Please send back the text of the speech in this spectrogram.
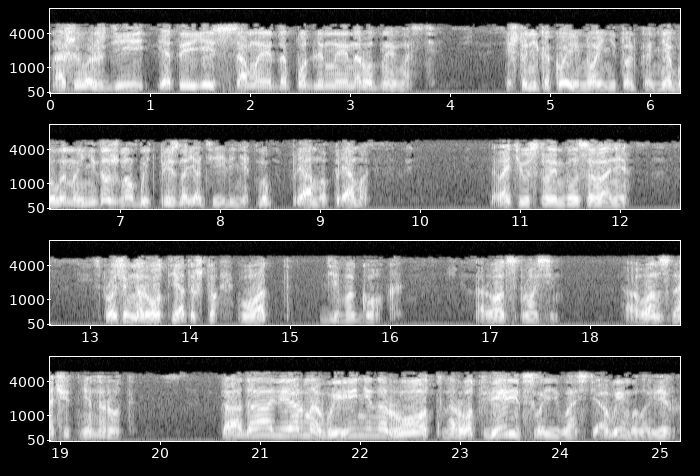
наши вожди — это и есть самая доподлинная народная власть? И что никакой иной не только не было, но и не должно быть, признаете или нет? Ну, прямо, прямо. Давайте устроим голосование. Спросим народ, я-то что? Вот демагог. Народ спросим. А он, значит, не народ. Да-да, верно, вы не народ. Народ верит своей власти, а вы маловер.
